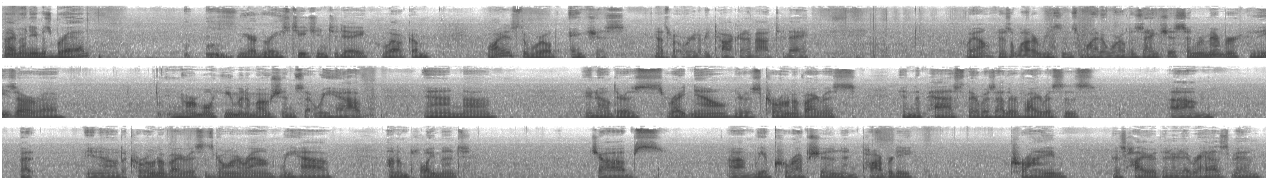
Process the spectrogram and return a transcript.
Hi, my name is Brad. We are Grace teaching today. Welcome. Why is the world anxious? That's what we're going to be talking about today. Well, there's a lot of reasons why the world is anxious, and remember, these are uh, normal human emotions that we have, and uh, you know, there's right now there's coronavirus. In the past, there was other viruses um, but, you know, the coronavirus is going around. We have unemployment, jobs, um, we have corruption and poverty. Crime is higher than it ever has been.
